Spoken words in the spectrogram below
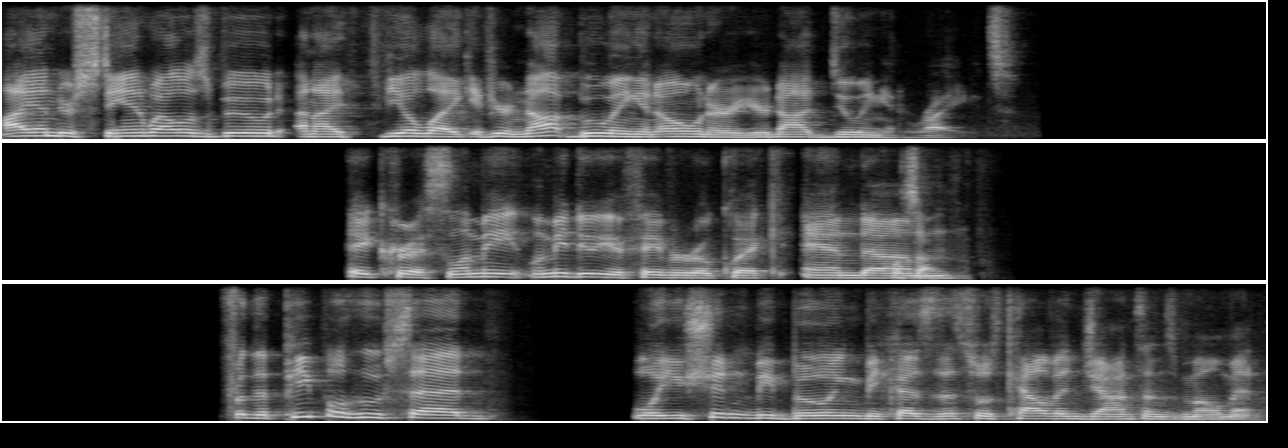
I understand why it was booed, and I feel like if you're not booing an owner, you're not doing it right. Hey Chris, let me let me do you a favor real quick. And um, for the people who said, "Well, you shouldn't be booing because this was Calvin Johnson's moment,"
